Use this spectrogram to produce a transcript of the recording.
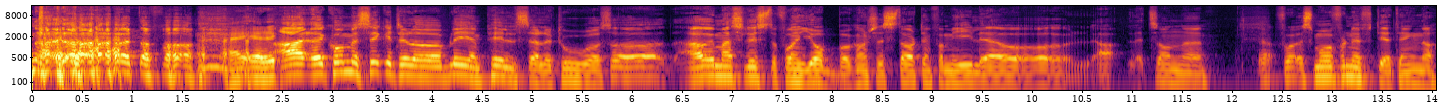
Nei, jeg vet da faen. Hei, Erik. Jeg, Jeg kommer sikkert til å bli en pils eller to. Og så Jeg har jo mest lyst til å få en jobb og kanskje starte en familie og, og ja, litt sånn eh, for, småfornuftige ting, da.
